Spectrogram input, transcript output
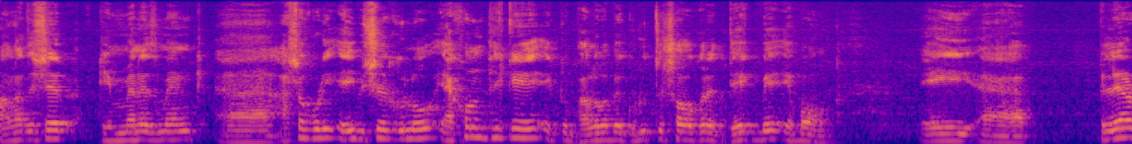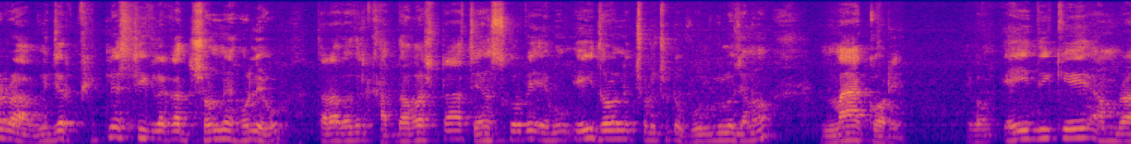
বাংলাদেশের টিম ম্যানেজমেন্ট আশা করি এই বিষয়গুলো এখন থেকে একটু ভালোভাবে গুরুত্ব সহকারে দেখবে এবং এই প্লেয়াররা নিজের ফিটনেস ঠিক রাখার জন্য হলেও তারা তাদের খাদ্যাভ্যাসটা চেঞ্জ করবে এবং এই ধরনের ছোট ছোট ভুলগুলো যেন না করে। এবং এই দিকে আমরা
